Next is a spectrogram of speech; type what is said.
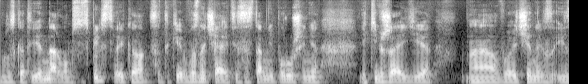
можна сказати, є нервом суспільства, яка все-таки визначає ті системні порушення, які вже є. е, В чинних із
